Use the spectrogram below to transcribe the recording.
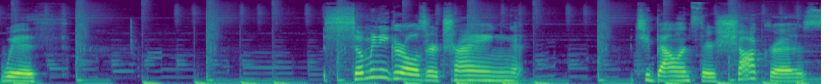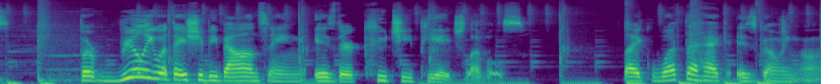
with so many girls are trying to balance their chakras, but really what they should be balancing is their coochie pH levels. Like, what the heck is going on?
